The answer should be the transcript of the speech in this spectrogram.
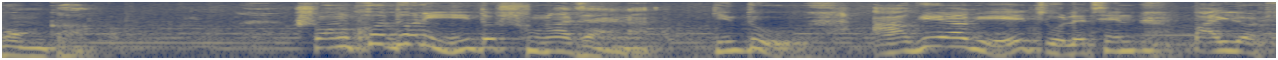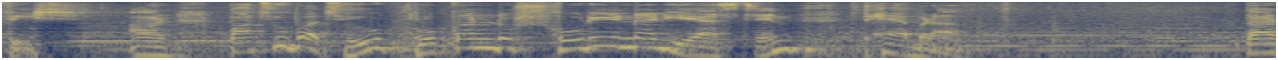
গঙ্গা। শঙ্খধ্বনি তো শোনা যায় না, কিন্তু আগে আগে চলেছেন পাইলট ফিশ। আর পাছু পাছু প্রকাণ্ড শরীর নাড়িয়ে আসছেন থ্যাবড়া তার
